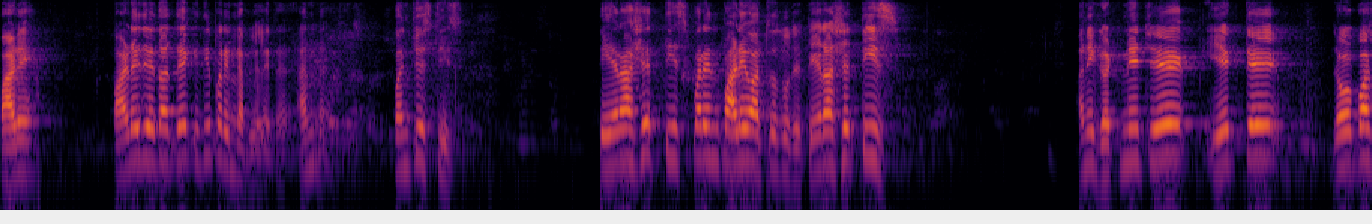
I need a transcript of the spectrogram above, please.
पाडे? पाडे जे येतात ते कितीपर्यंत आपल्याला येतात? आणि पंचवीस तीस. तेराशे तीसपर्यंत पाडे वाचत होते. तेराशे तीस. आणि घटनेचे एक ते जवळपास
